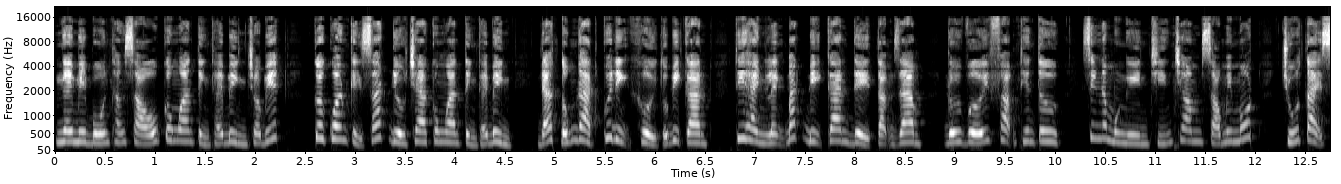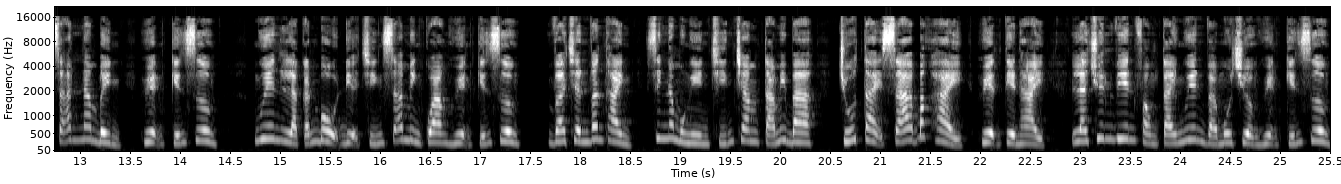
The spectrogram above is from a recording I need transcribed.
Ngày 14 tháng 6, Công an tỉnh Thái Bình cho biết, Cơ quan Cảnh sát điều tra Công an tỉnh Thái Bình đã tống đạt quyết định khởi tố bị can, thi hành lệnh bắt bị can để tạm giam đối với Phạm Thiên Tư, sinh năm 1961, trú tại xã Nam Bình, huyện Kiến Sương, nguyên là cán bộ địa chính xã Minh Quang, huyện Kiến Sương, và Trần Văn Thành, sinh năm 1983, trú tại xã Bắc Hải, huyện Tiền Hải, là chuyên viên phòng tài nguyên và môi trường huyện Kiến Sương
